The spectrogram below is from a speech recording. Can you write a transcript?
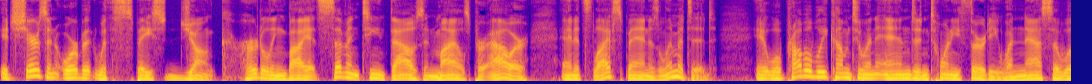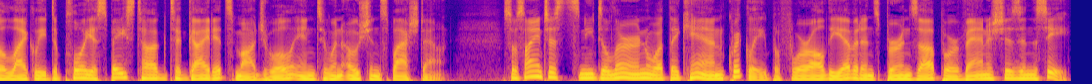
It shares an orbit with space junk, hurtling by at 17,000 miles per hour, and its lifespan is limited. It will probably come to an end in 2030 when NASA will likely deploy a space tug to guide its module into an ocean splashdown. So scientists need to learn what they can quickly before all the evidence burns up or vanishes in the sea.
